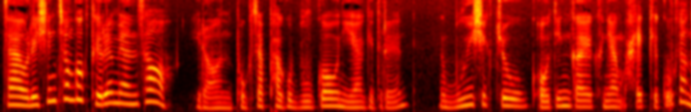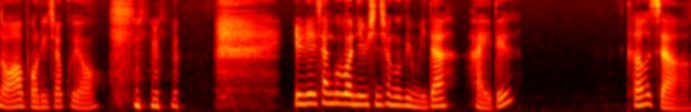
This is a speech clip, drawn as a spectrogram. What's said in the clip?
자, 우리 신청곡 들으면서 이런 복잡하고 무거운 이야기들은 무의식 쪽 어딘가에 그냥 막 이렇게 꾸겨 넣어 버리자고요. 1139번님 신청곡입니다. 하이드, closer.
